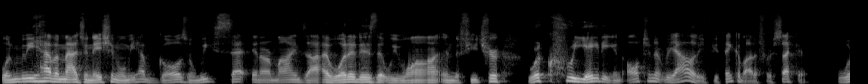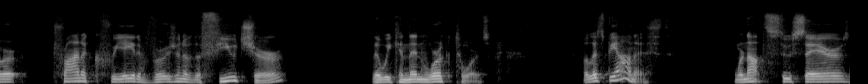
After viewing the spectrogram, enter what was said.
when we have imagination when we have goals when we set in our mind's eye what it is that we want in the future we're creating an alternate reality if you think about it for a second we're trying to create a version of the future that we can then work towards. But let's be honest, we're not soothsayers.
